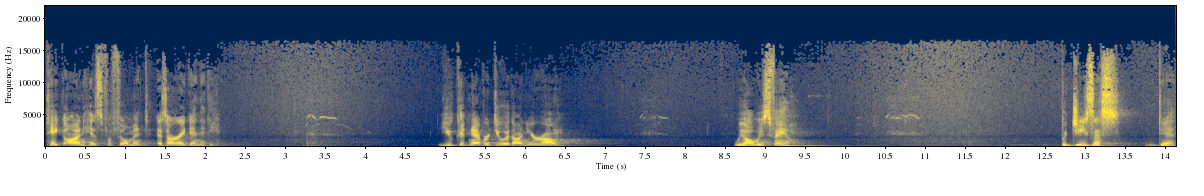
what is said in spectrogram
take on his fulfillment as our identity. You could never do it on your own. We always fail. But Jesus did.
